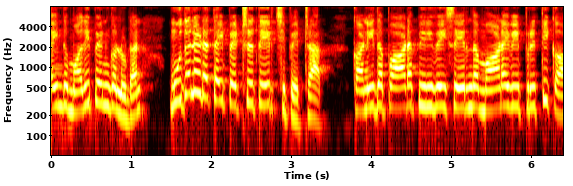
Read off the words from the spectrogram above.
ஐந்து மதிப்பெண்களுடன் முதலிடத்தை பெற்று தேர்ச்சி பெற்றார். கணித பாடப்பிரிவை சேர்ந்த மாணவி பிரித்திகா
